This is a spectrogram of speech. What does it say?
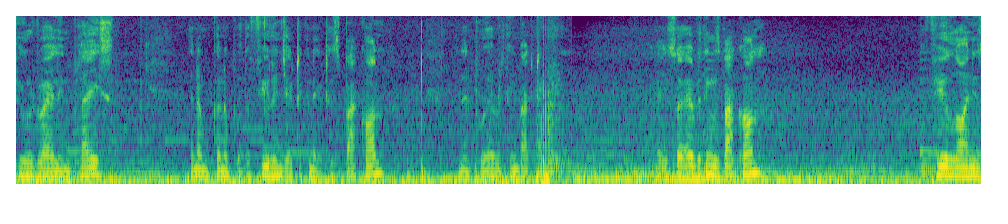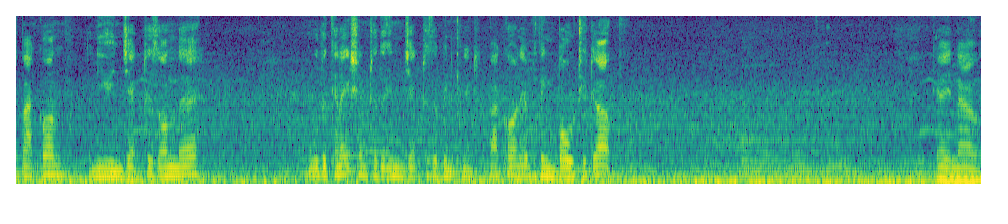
fuel rail in place. Then I'm going to put the fuel injector connectors back on and then put everything back together. Okay so everything's back on. The fuel line is back on. The new injectors on there. All the connection to the injectors have been connected back on. Everything bolted up. Okay now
